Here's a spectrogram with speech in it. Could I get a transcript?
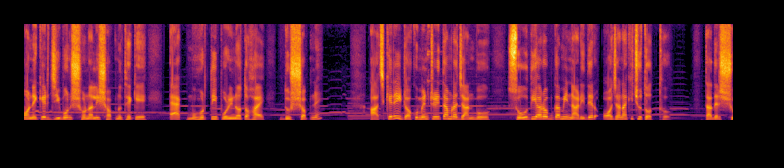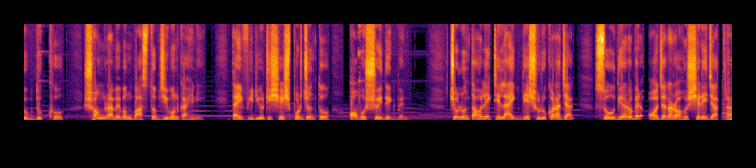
অনেকের জীবন সোনালী স্বপ্ন থেকে এক মুহূর্তেই পরিণত হয় দুঃস্বপ্নে। আজকের এই ডকুমেন্টারিতে আমরা জানব সৌদি আরবগামী নারীদের অজানা কিছু তথ্য, তাদের সুখ দুঃখ, সংগ্রাম এবং বাস্তব জীবন কাহিনী। তাই ভিডিওটি শেষ পর্যন্ত অবশ্যই দেখবেন। চলুন তাহলে একটি লাইক দিয়ে শুরু করা যাক সৌদি আরবের অজানা রহস্যের এই যাত্রা।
